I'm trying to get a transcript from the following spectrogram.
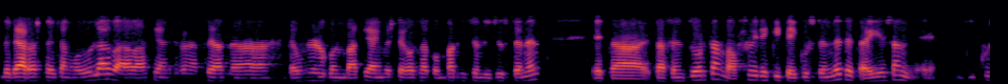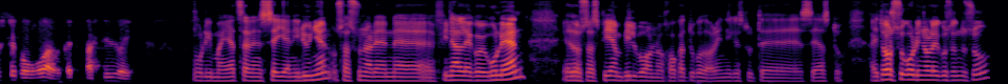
bere arraspa izango dula, ba, batea entrenatzean da, eta unerokon batea inbeste gauza konpartitzen dituztenen, eta eta zentzu hortan, ba, oso irekite ikusten dut, eta egia esan, eh, ikusteko goa duket partiduei. Hori maiatzaren zeian iruñan, osasunaren e, finaleko egunean, edo zazpian Bilbon jokatuko da, oraindik ez dute zehaztu. Aitor, zuk hori nola ikusten duzu?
